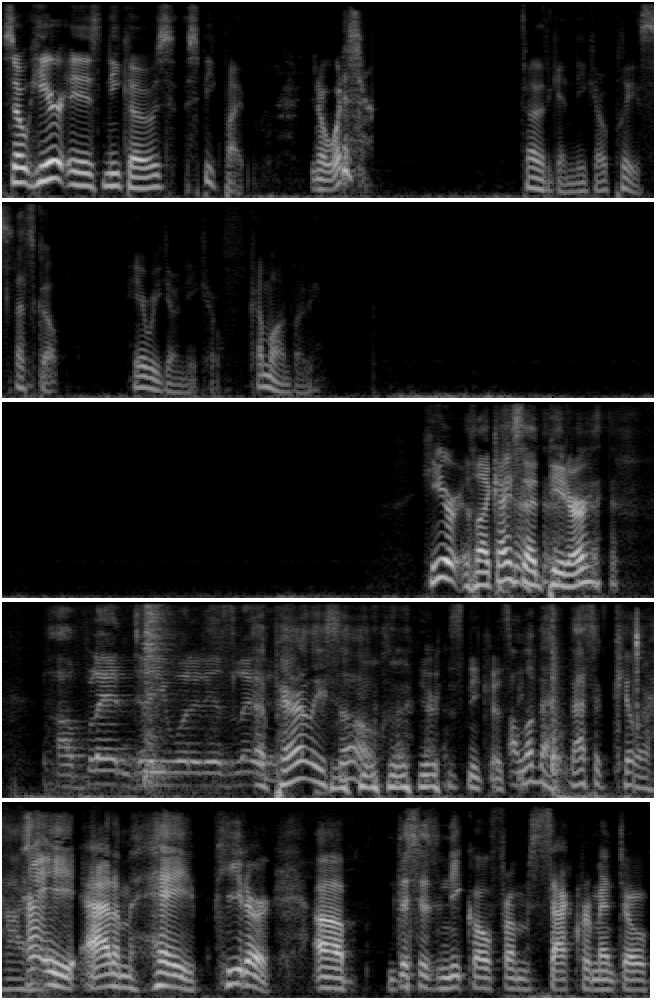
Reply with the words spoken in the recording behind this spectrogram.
So here is Nico's speak pipe. You know, what is her? Try that again, Nico, please. let's go. Here we go, Nico. Come on, buddy. Here, like I said, Peter. I'll play it and tell you what it is later. Apparently so. here's Nico's. I love that. That's a killer high. Hey, Adam. Hey, Peter. Uh, this is Nico from Sacramento.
